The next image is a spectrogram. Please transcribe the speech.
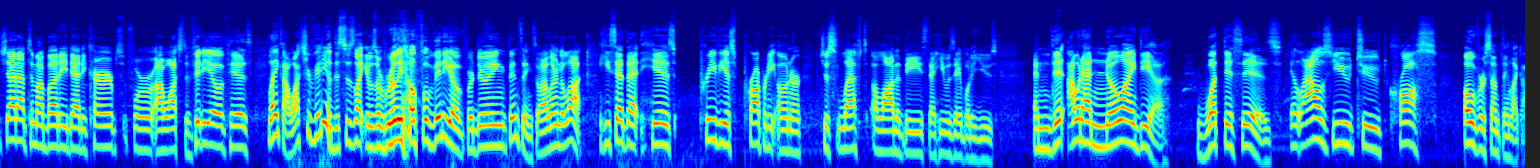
Shout out to my buddy Daddykirbs for I watched a video of his. Blake, I watched your video. This is like it was a really helpful video for doing fencing, so I learned a lot. He said that his previous property owner just left a lot of these that he was able to use. And I would have had no idea what this is, it allows you to cross over something like a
